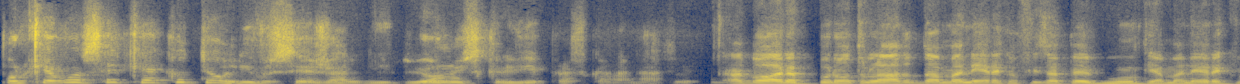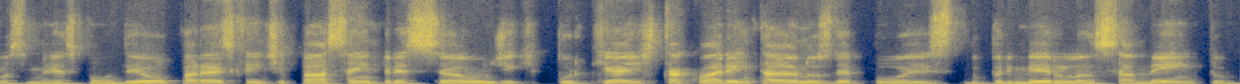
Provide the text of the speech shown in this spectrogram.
porque você quer que o teu livro seja lido. Eu não escrevi para ficar na gaveta. Agora, por outro lado, da maneira que eu fiz a pergunta e a maneira que você me respondeu, parece que a gente passa a impressão de que porque a gente está 40 anos depois do primeiro lançamento,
